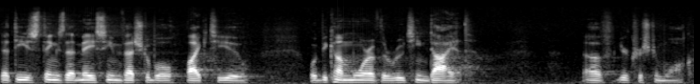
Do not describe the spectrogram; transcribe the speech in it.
that these things that may seem vegetable like to you would become more of the routine diet of your Christian walk.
